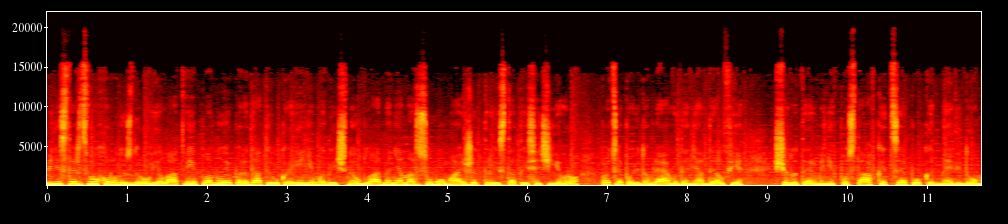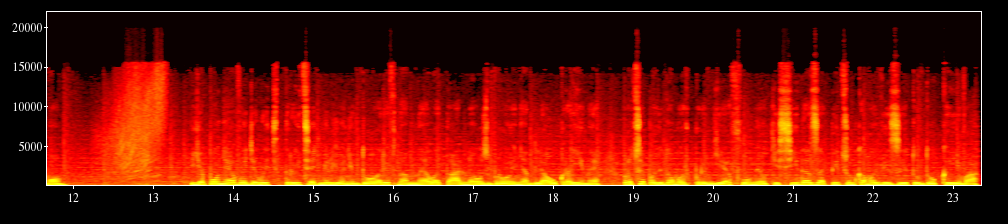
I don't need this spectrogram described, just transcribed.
Міністерство охорони здоров'я Латвії планує передати Україні медичне обладнання на суму майже 300 тисяч євро. Про це повідомляє видання Делфі. Щодо термінів поставки, це поки невідомо. Японія виділить 30 мільйонів доларів на нелетальне озброєння для України. Про це повідомив прем'єр Фуміо Кісіда за підсумками візиту до Києва.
